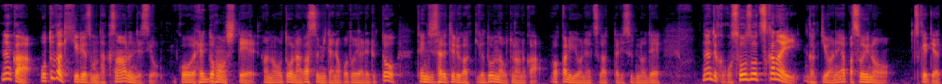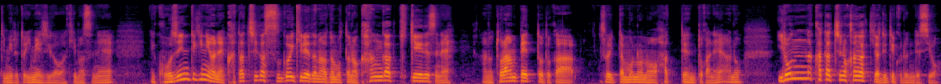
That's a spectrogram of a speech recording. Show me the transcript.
なんか、音が聞けるやつもたくさんあるんですよ。こう、ヘッドホンして、あの、音を流すみたいなことをやれると、展示されてる楽器がどんな音なのかわかるようなやつがあったりするので、なんていうかこう、想像つかない楽器はね、やっぱそういうのをつけてやってみるとイメージが湧きますね。で個人的にはね、形がすごい綺麗だなと思ったのは管楽器系ですね。あの、トランペットとか、そういったものの発展とかね、あの、いろんな形の管楽器が出てくるんですよ。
